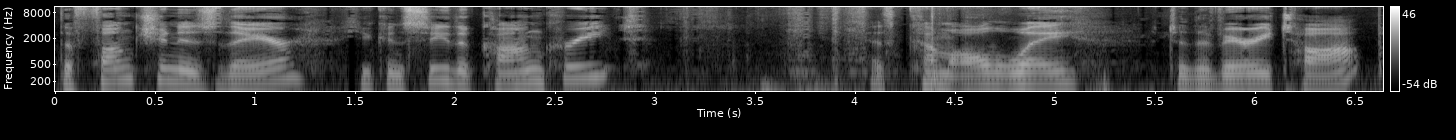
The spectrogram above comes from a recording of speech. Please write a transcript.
The function is there. You can see the concrete has come all the way to the very top.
